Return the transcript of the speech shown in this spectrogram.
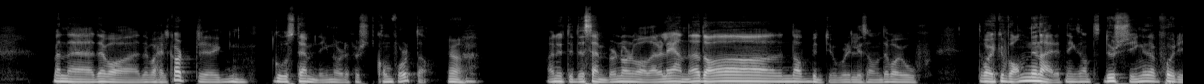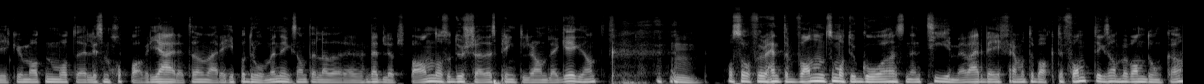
Men eh, det, var, det var helt klart eh, god stemning når det først kom folk. da. ja. Men ute i desember, når han var der alene, da, da begynte det jo å bli liksom Det var jo det var jo ikke vann i nærheten. ikke sant? Dusjing det foregikk jo med at man måtte liksom hoppe over gjerdet til den der hippodromen, ikke sant? eller den der veddeløpsbanen, og så dusja det sprinkleranlegget. ikke sant? Mm. Og så for å hente vann så måtte du gå nesten en time hver vei frem og tilbake til font ikke sant? med vanndunker.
